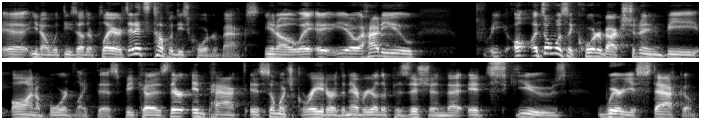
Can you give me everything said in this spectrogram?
uh, you know, with these other players, and it's tough with these quarterbacks. You know, uh, you know, how do you? It's almost like quarterbacks shouldn't even be on a board like this because their impact is so much greater than every other position that it skews where you stack them.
